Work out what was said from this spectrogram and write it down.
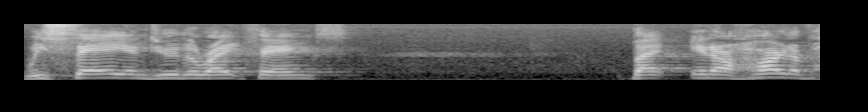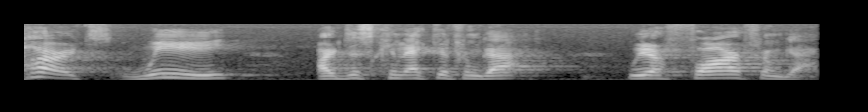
we say and do the right things, but in our heart of hearts, we are disconnected from God. We are far from God.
